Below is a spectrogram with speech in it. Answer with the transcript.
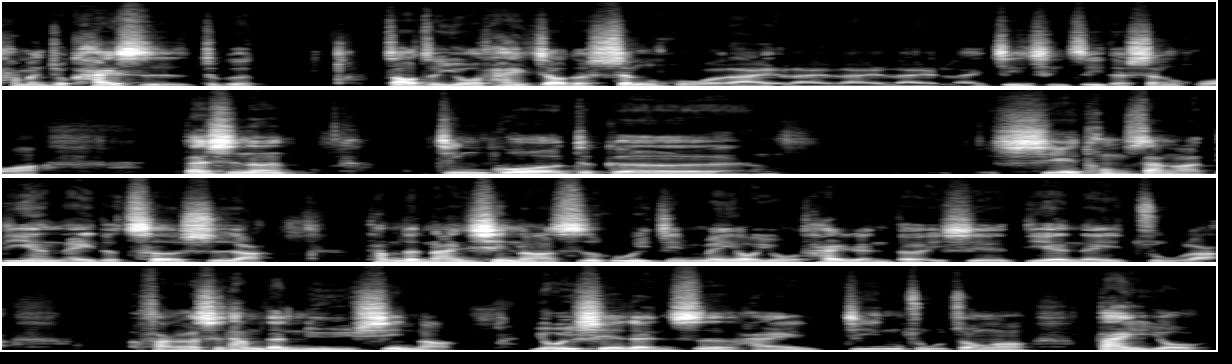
他们就开始这个照着犹太教的生活来来来来来进行自己的生活。但是呢。经过这个血统上啊 DNA 的测试啊，他们的男性啊似乎已经没有犹太人的一些 DNA 组了，反而是他们的女性哦，有一些人是还基因组中哦带有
